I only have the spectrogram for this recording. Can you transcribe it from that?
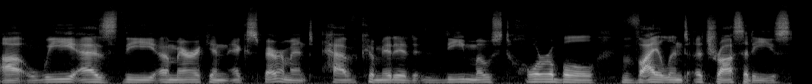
Uh, we, as the American experiment, have committed the most horrible, violent atrocities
